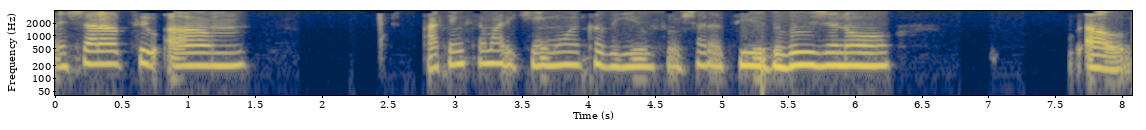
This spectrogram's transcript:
And shout out to um I think somebody came on because of you, so shout out to you. Delusional. Oh,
